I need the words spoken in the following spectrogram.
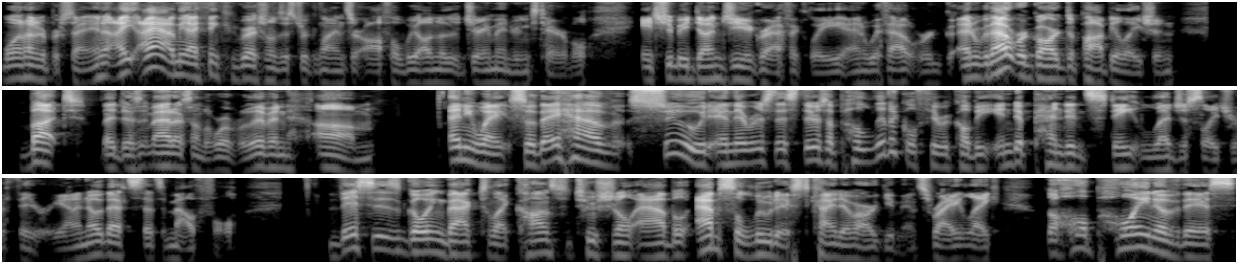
one hundred percent. And I, I, I mean, I think congressional district lines are awful. We all know that gerrymandering is terrible. It should be done geographically and without reg- and without regard to population. But that doesn't matter. It's not the world we live in. Um. Anyway, so they have sued, and there is this. There's a political theory called the independent state legislature theory, and I know that's that's a mouthful. This is going back to like constitutional ab- absolutist kind of arguments, right? Like the whole point of this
